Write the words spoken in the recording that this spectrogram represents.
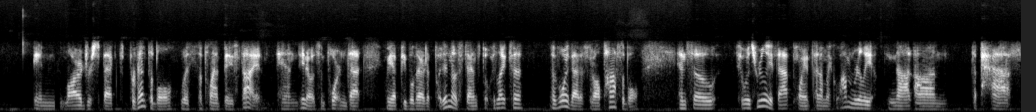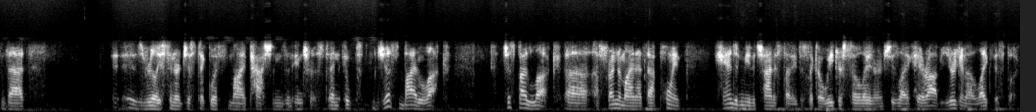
in large respect preventable with a plant-based diet. And you know, it's important that we have people there to put in those stents, but we'd like to avoid that if at all possible. And so it was really at that point that I'm like, well, I'm really not on the path that is really synergistic with my passions and interests. And it was just by luck, just by luck, uh, a friend of mine at that point handed me the China study just like a week or so later, and she's like, "Hey, Rob, you're gonna like this book."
